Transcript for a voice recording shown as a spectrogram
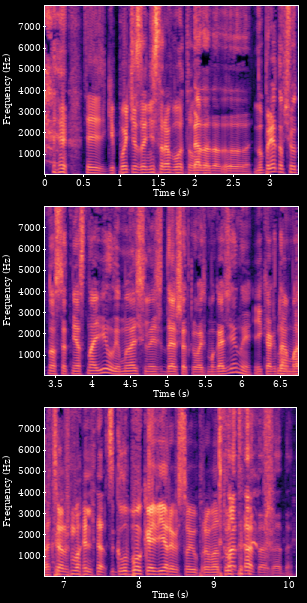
Гипотеза не сработала работало. Да, да, да, да. Но при этом почему-то нас это не остановило, и мы начали значит, дальше открывать магазины. И когда ну, мы... Это нормально. С глубокой верой в свою правоту. Да, да, да, да, да.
